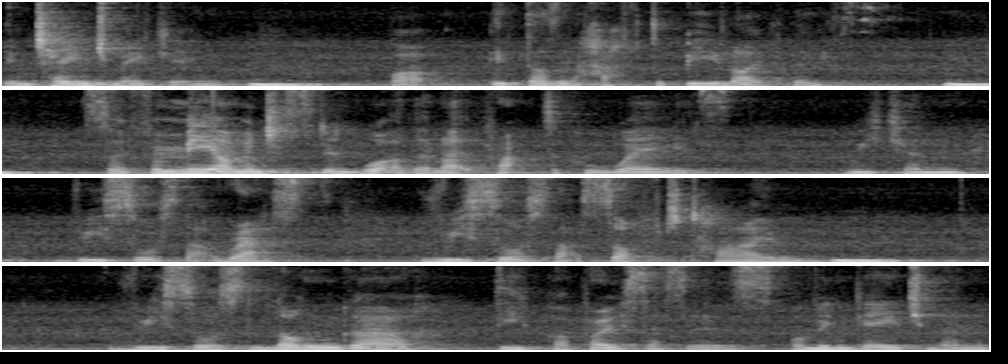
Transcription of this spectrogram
in change making. Mm. But it doesn't have to be like this. Mm. So for me, I'm interested in what are the like practical ways we can resource that rest, resource that soft time, mm. resource longer deeper processes of mm. engagement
